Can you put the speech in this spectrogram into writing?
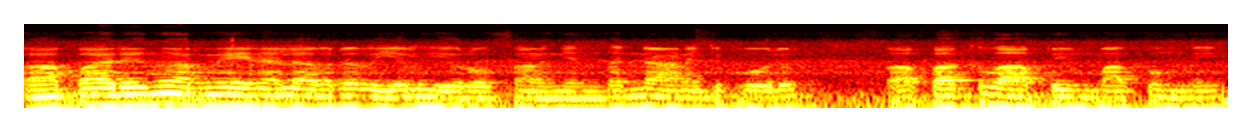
വാപ്പാരെന്ന് പറഞ്ഞു കഴിഞ്ഞാൽ അവരുടെ റിയൽ ഹീറോസാണ് ഞാൻ തന്നെ ആണെങ്കിൽ പോലും വാപ്പാക്ക് വാപ്പയും ഉമ്മാക്കും ഉമ്മയും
